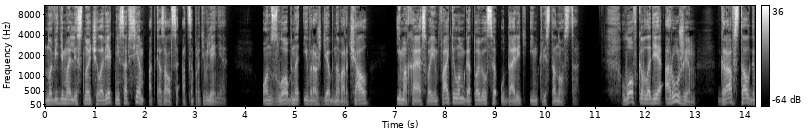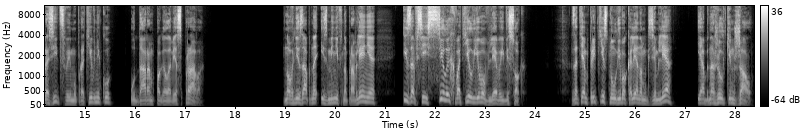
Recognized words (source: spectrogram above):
Но, видимо, лесной человек не совсем отказался от сопротивления. Он злобно и враждебно ворчал и, махая своим факелом, готовился ударить им крестоносца. Ловко владея оружием, граф стал грозить своему противнику ударом по голове справа. Но внезапно изменив направление, изо всей силы хватил его в левый висок. Затем притиснул его коленом к земле и обнажил кинжал,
